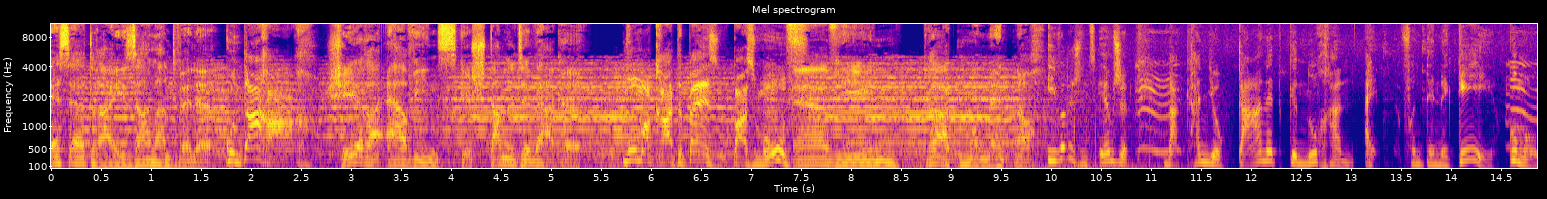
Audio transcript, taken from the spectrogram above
SR3 Saarlandwelle. Und Dachach, Scherer Erwins gestammelte Werke. wo wir gerade beißen, pass mal auf. Erwin, grad einen Moment noch. Übrigens, Irmsche, man kann jo gar nicht genug haben. Ei, Von denen G. Guck mal,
